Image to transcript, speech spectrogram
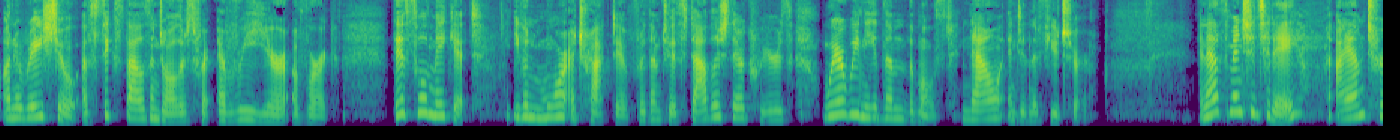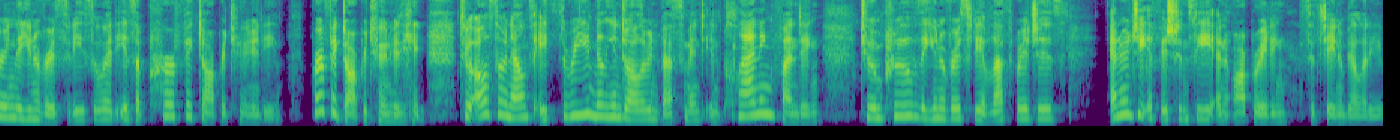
on a ratio of $6,000 for every year of work. This will make it even more attractive for them to establish their careers where we need them the most, now and in the future. And as mentioned today, I am touring the university, so it is a perfect opportunity, perfect opportunity to also announce a $3 million investment in planning funding to improve the University of Lethbridge's energy efficiency and operating sustainability.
